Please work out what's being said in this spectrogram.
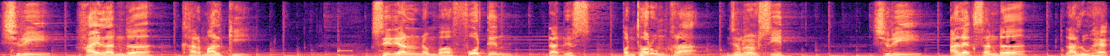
Shri Highlander Karmalki. Serial number 14 that is Pentor Umkra General Seat Shri Alexander Laluhek.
